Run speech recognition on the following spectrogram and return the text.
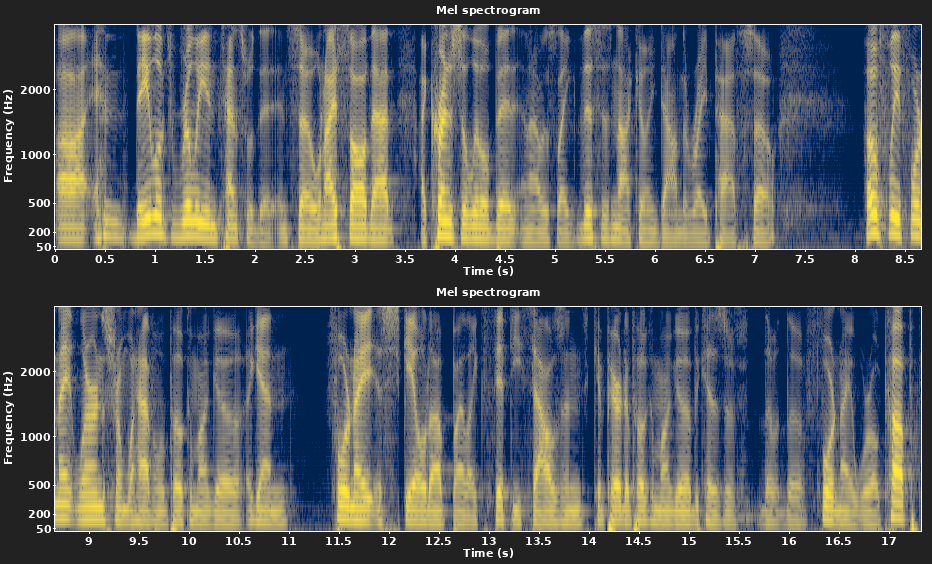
Uh, and they looked really intense with it. And so when I saw that, I cringed a little bit and I was like, this is not going down the right path. So hopefully Fortnite learns from what happened with Pokemon Go. Again, Fortnite is scaled up by like 50,000 compared to Pokemon Go because of the, the Fortnite World Cup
